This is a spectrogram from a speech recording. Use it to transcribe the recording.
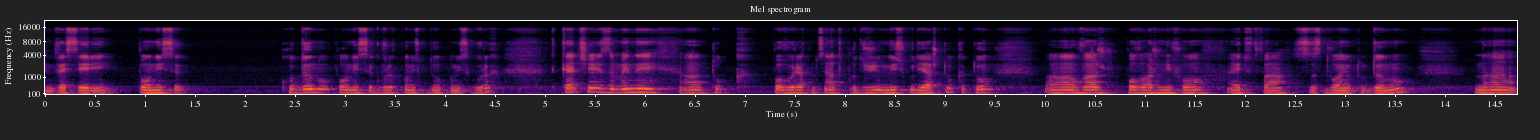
две серии по-нисък дъно, по-нисък връх, по-ниско дъно, по-нисък връх. Така че за мен е, а, тук по-вероятно цената продължи нисходящо, като а, важ, по-важно ниво ето това с двойното дъно на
